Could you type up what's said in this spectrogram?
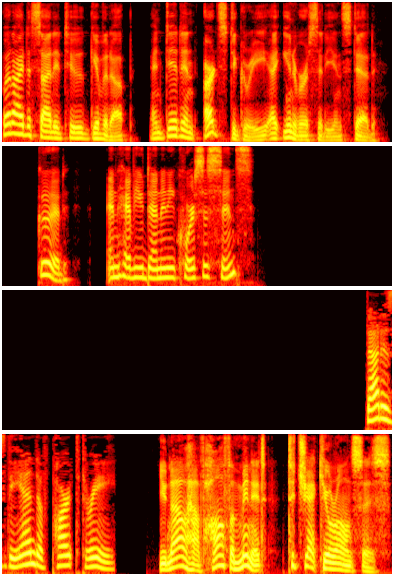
but I decided to give it up and did an arts degree at university instead. Good. And have you done any courses since? That is the end of part three. You now have half a minute to check your answers.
